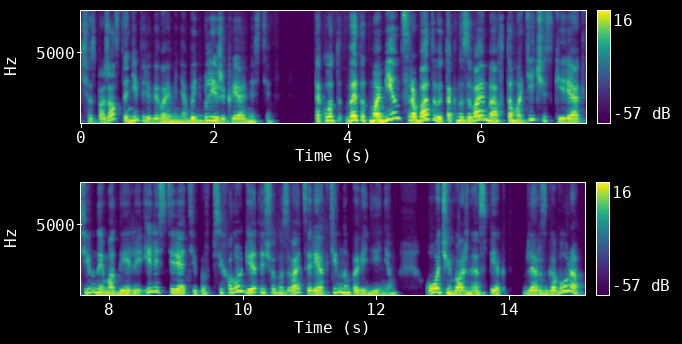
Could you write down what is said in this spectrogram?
сейчас, пожалуйста, не перебивай меня, быть ближе к реальности. Так вот, в этот момент срабатывают так называемые автоматические реактивные модели или стереотипы. В психологии это еще называется реактивным поведением. Очень важный аспект для разговора.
